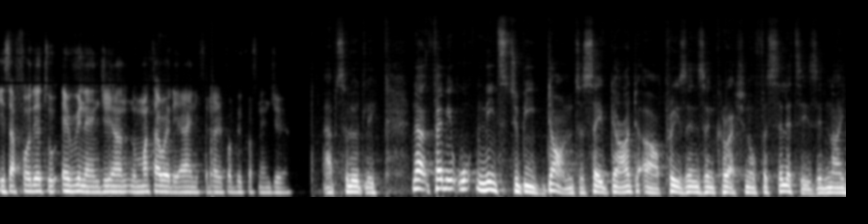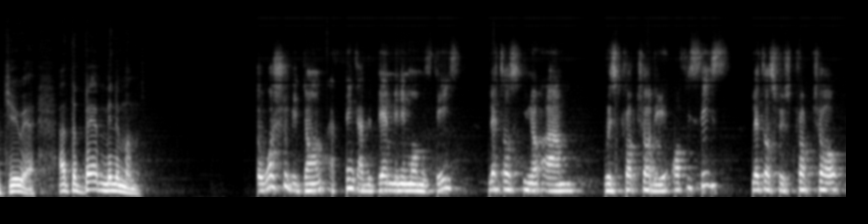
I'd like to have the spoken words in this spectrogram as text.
is afforded to every Nigerian, no matter where they are in the Federal Republic of Nigeria. Absolutely. Now, Femi, what needs to be done to safeguard our prisons and correctional facilities in Nigeria at the bare minimum? So what should be done, I think, at the bare minimum is this. Let us, you know, um, restructure the offices. Let us restructure,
